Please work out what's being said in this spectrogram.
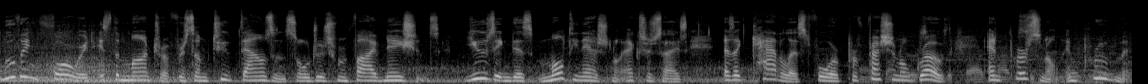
Moving forward is the mantra for some 2,000 soldiers from five nations, using this multinational exercise as a catalyst for professional growth and personal improvement.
